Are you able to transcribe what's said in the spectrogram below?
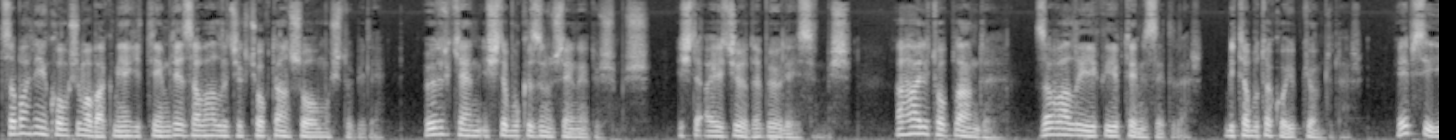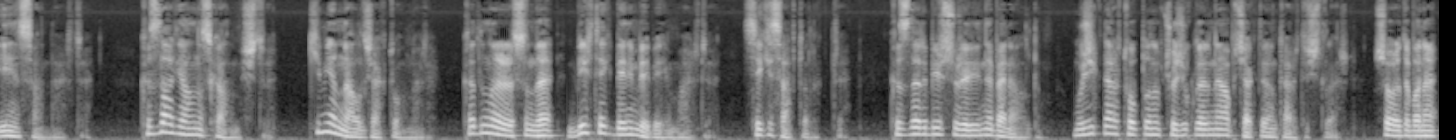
Sabahleyin komşuma bakmaya gittiğimde zavallıcık çoktan soğumuştu bile. Ölürken işte bu kızın üzerine düşmüş. İşte ayıcığı da böyle ezilmiş. Ahali toplandı. Zavallıyı yıkayıp temizlediler. Bir tabuta koyup gömdüler. Hepsi iyi insanlardı. Kızlar yalnız kalmıştı. Kim yanına alacaktı onları? Kadınlar arasında bir tek benim bebeğim vardı. Sekiz haftalıktı. Kızları bir süreliğine ben aldım. Mujikler toplanıp çocukları ne yapacaklarını tartıştılar. Sonra da bana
